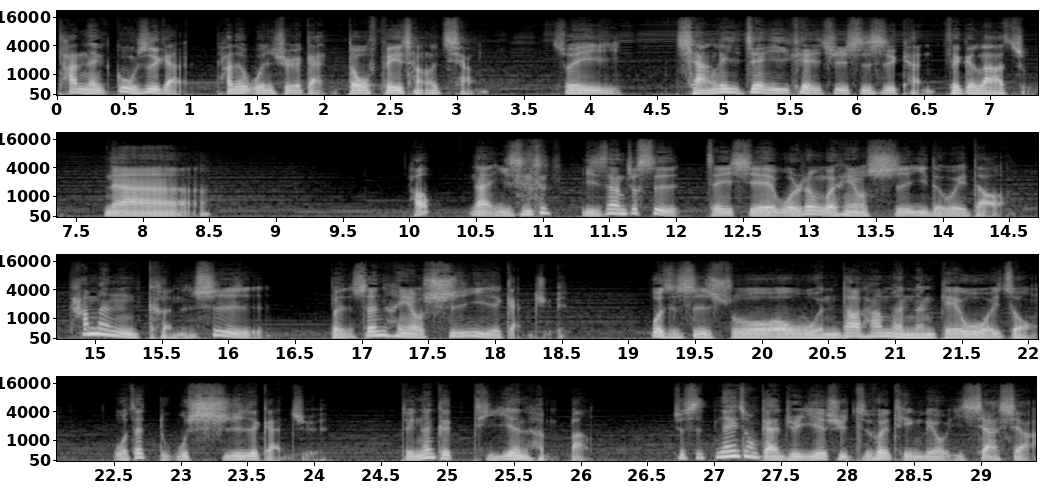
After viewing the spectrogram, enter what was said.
它那个故事感，它的文学感都非常的强，所以强力建议可以去试试看这个蜡烛。那，那以上以上就是这一些我认为很有诗意的味道，它们可能是本身很有诗意的感觉，或者是说闻到它们能给我一种我在读诗的感觉，对，那个体验很棒。就是那种感觉，也许只会停留一下下，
